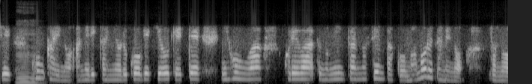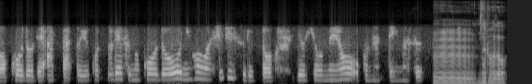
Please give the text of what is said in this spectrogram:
し、うん、今回のアメリカによる攻撃を受けて、日本はこれはその民間の船舶を守るためのその行動であったということで、その行動を日本は支持するという表明を行っています。うんなるほど。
